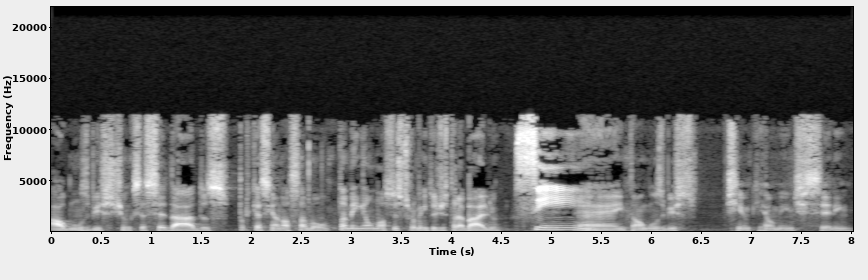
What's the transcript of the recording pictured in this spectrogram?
Alguns bichos tinham que ser sedados, porque assim, a nossa mão também é o nosso instrumento de trabalho. Sim. É, então alguns bichos tinham que realmente serem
